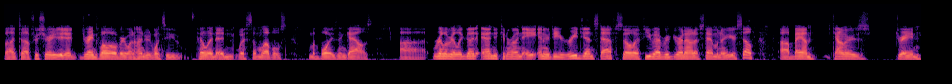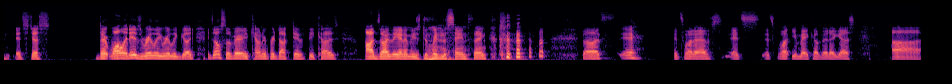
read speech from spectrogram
but uh, for sure it drains well over 100 once you fill it in with some levels, my boys and gals uh, really, really good. And you can run a energy regen staff. So if you ever run out of stamina yourself, uh, bam, counters drain. It's just that while it is really really good, it's also very counterproductive because odds are the enemy's doing the same thing. so it's eh, it's whatevs. It's it's what you make of it, I guess. Uh,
